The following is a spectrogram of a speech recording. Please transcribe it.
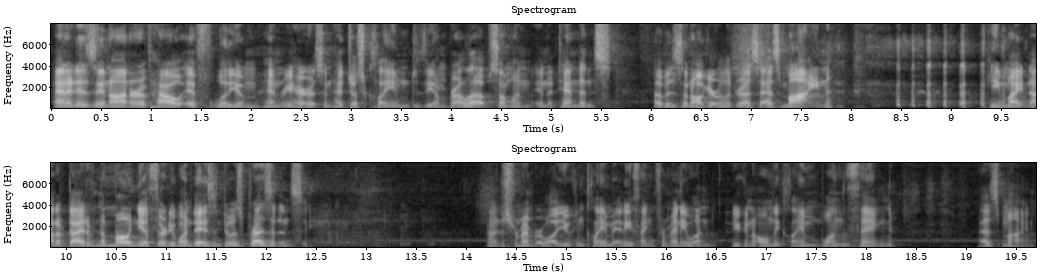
And it is in honor of how if William Henry Harrison had just claimed the umbrella of someone in attendance of his inaugural address as mine, he might not have died of pneumonia 31 days into his presidency. Now just remember, while you can claim anything from anyone, you can only claim one thing as mine.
